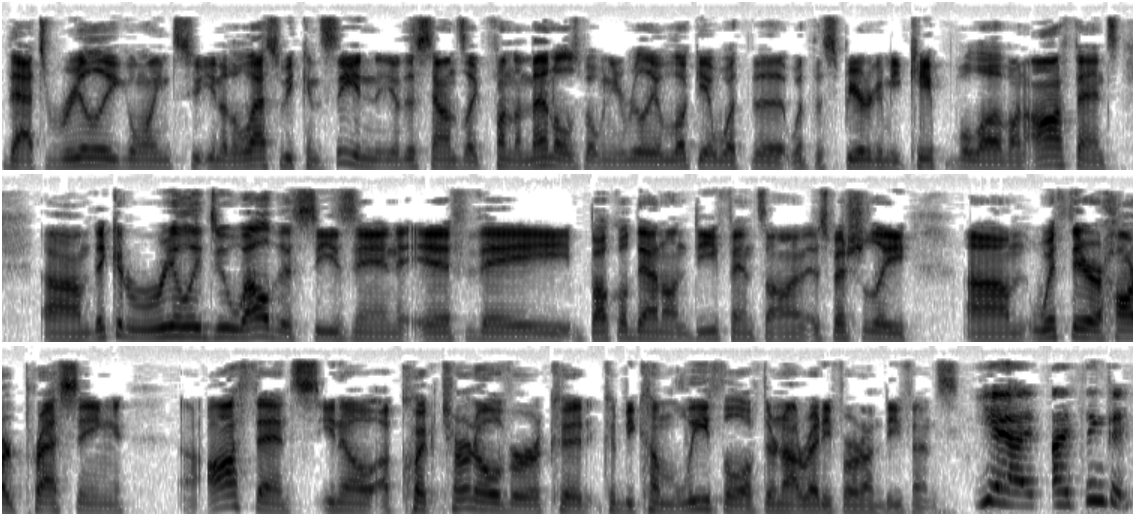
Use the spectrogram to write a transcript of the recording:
that's really going to, you know, the less we can see, and you know, this sounds like fundamentals, but when you really look at what the what the Spirit are going to be capable of on offense, um, they could really do well this season if they buckle down on defense, on especially um, with their hard pressing uh, offense. You know, a quick turnover could could become lethal if they're not ready for it on defense. Yeah, I think that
